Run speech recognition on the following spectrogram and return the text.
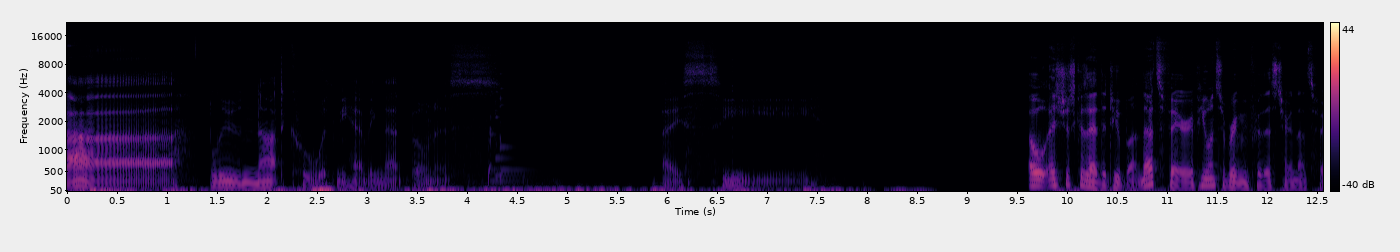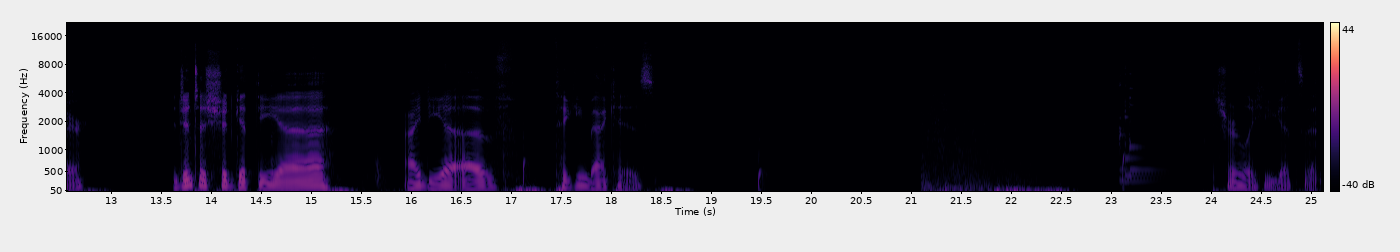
Ah, blue not cool with me having that bonus. I see. Oh, it's just because I had the two button. That's fair. If he wants to break me for this turn, that's fair. Magenta should get the uh, idea of taking back his. Surely he gets it.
